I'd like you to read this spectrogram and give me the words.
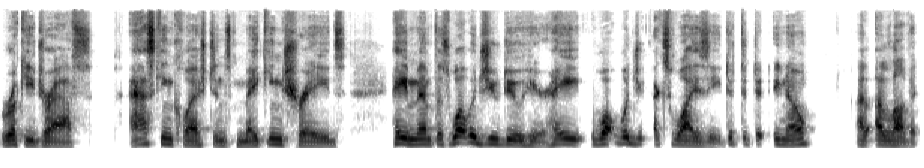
rookie drafts, asking questions, making trades. Hey, Memphis, what would you do here? Hey, what would you XYZ? You know, I, I love it.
